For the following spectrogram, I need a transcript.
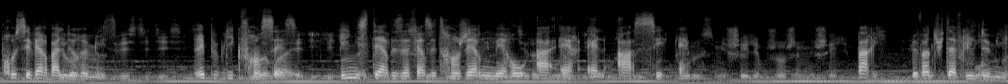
Procès verbal de remise. République française. Ministère des Affaires étrangères numéro ARLACM. Paris, le 28 avril 2000.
